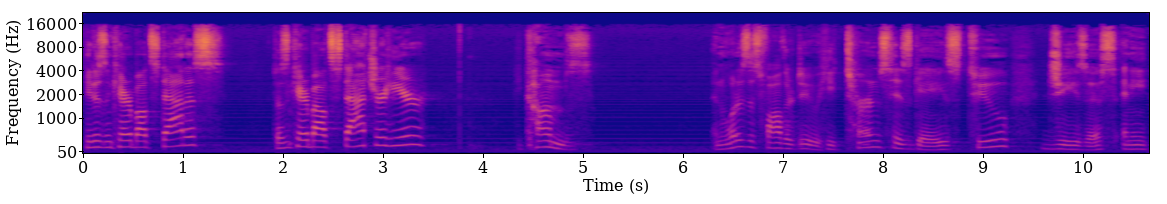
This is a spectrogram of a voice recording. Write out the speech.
He doesn't care about status, doesn't care about stature here. He comes and what does this father do? He turns his gaze to Jesus and he,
